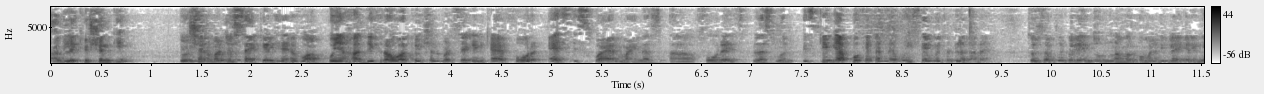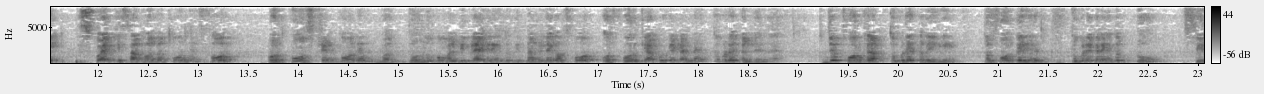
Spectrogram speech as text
अगले क्वेश्चन की। क्वेश्चन नंबर जो सेकंड है, वो आपको यहाँ दिख रहा होगा। क्वेश्चन नंबर सेकंड क्या है? Four S square minus four S plus one इसके भी आपको क्या करना है? वही सेम मेथड लगाना है। तो सबसे पहले इन दोनों नंबर को मल्टीप्लाई करेंगे। स्क्वायर के साथ वाला कौन है? फोर और कॉन्स्टेंट कौन है? वन दोनों को मल्टीप्लाई करेंगे तो कितना मिलेगा? फोर और फोर के आपको क्या करना है? टुकड़े कर लेना है। तो जब फोर के आप टुकड़े करेंगे तो फोर के टुकड़े करेंगे तो टू से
